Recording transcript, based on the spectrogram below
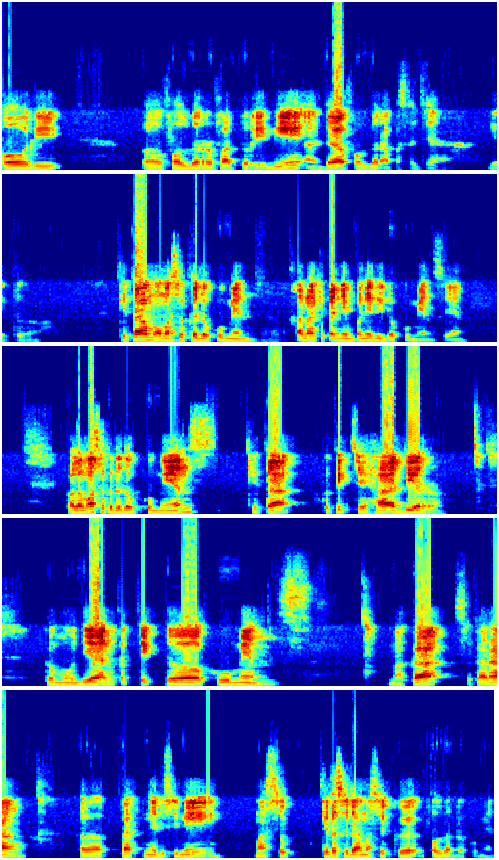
oh di uh, folder fatur ini ada folder apa saja gitu kita mau masuk ke dokumen karena kita nyimpannya di dokumen ya. Kalau masuk ke dokumen, kita ketik chdir. Kemudian ketik documents. Maka sekarang uh, path-nya di sini masuk kita sudah masuk ke folder dokumen.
